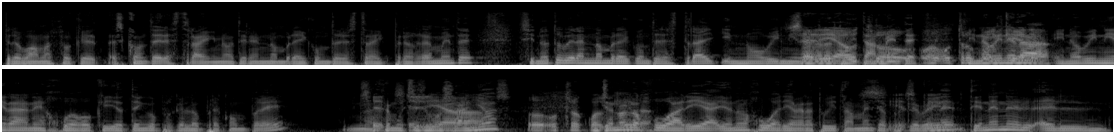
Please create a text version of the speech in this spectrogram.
Pero vamos, porque es Counter Strike, no tiene el nombre de Counter Strike. Pero realmente, si no tuviera el nombre de Counter Strike y no viniera Sería otro- gratuitamente, otro y, no viniera, y no viniera en el juego que yo tengo porque lo precompré hace Se- muchísimos años, yo no lo jugaría, yo no lo jugaría gratuitamente Sí, porque que- tienen el, el,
